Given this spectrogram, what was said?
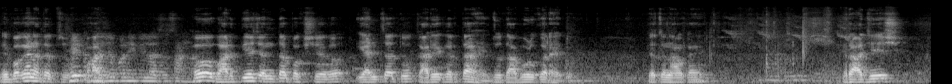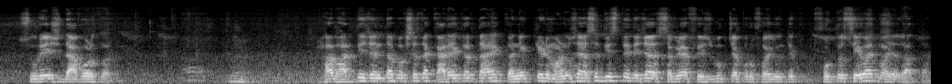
हे बघा ना तर भाजपने केलं असं सांगा. हो भारतीय जनता पक्ष यांचा तो कार्यकर्ता आहे जो दाभोळकर आहे तो. त्याचं नाव काय? राजेश सुरेश दाभोळकर. हा भारतीय जनता पक्षाचा कार्यकर्ता आहे कनेक्टेड माणूस आहे असं दिसते त्याच्या सगळ्या फेसबुकच्या प्रोफाईलवर ते फोटो सेव्ह आहेत माझ्या आता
